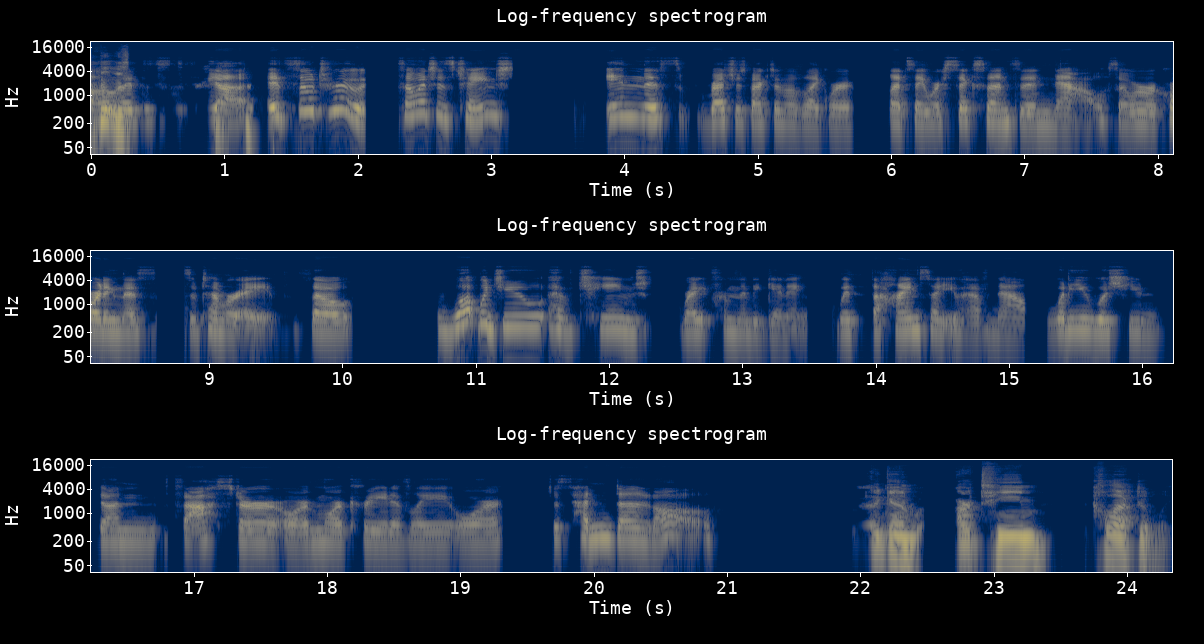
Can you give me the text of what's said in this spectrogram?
oh, was... it's, yeah, it's so true. So much has changed in this retrospective of like we're let's say we're six months in now. So we're recording this September 8th. So what would you have changed right from the beginning? with the hindsight you have now, what do you wish you'd done faster or more creatively or just hadn't done at all? Again, our team collectively,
